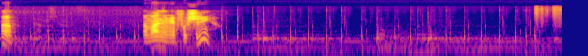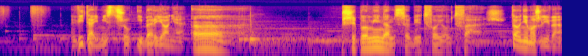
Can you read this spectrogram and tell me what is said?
A. Normalnie mnie wpuścili? Witaj, mistrzu Iberionie. A. Przypominam sobie twoją twarz, To niemożliwe.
